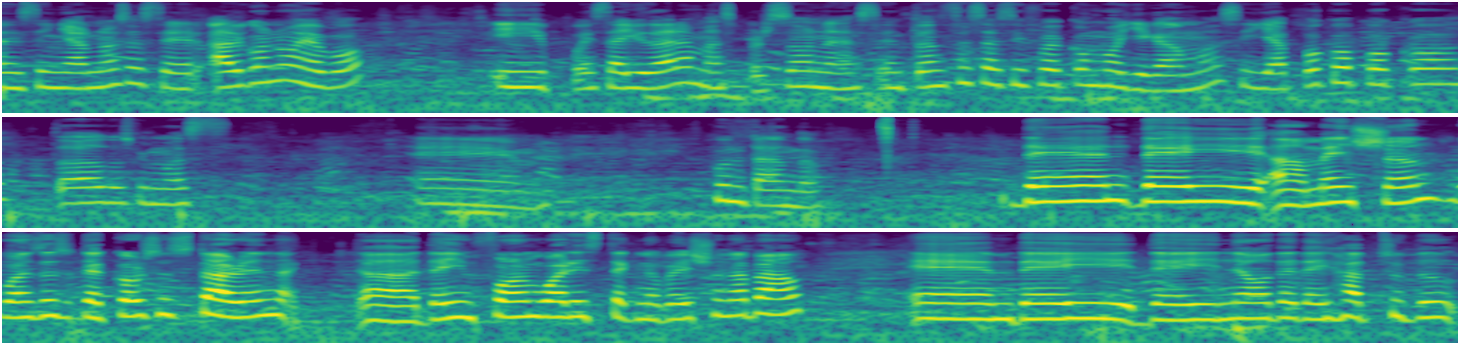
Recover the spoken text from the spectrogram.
enseñarnos a hacer algo nuevo y pues ayudar a más personas. Entonces así fue como llegamos y ya poco a poco todos nos fuimos eh, juntando. Then they uh, mentioned, once the course started, uh, they informed what is Technovation about and they they know that they have to build,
